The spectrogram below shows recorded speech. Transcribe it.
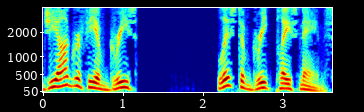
Geography of Greece List of Greek place names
